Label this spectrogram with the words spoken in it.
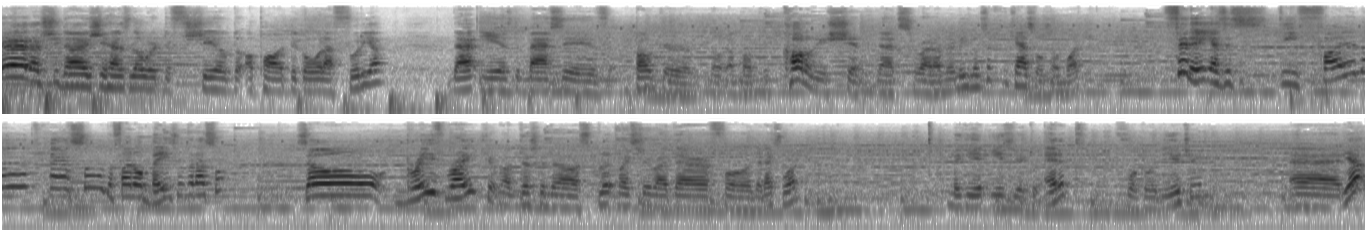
And as she dies, she has lowered the shield upon the Gola Furia. That is the massive bunker, no, not bunker, colony ship that's right under me. Looks like a castle somewhat. Fitting as it's the final castle, the final base of the castle. So, brief break. I'm just gonna uh, split my stream right there for the next one, making it easier to edit for going to YouTube. And yeah,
